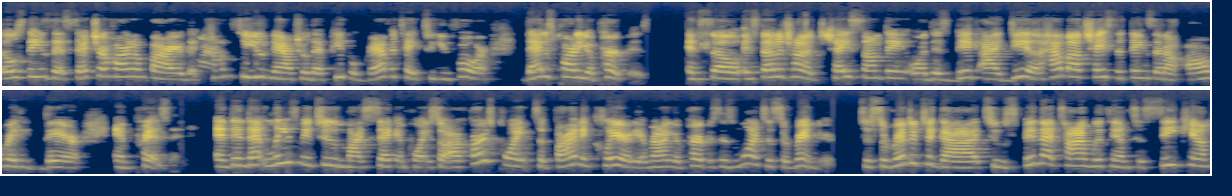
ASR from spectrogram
those things that set your heart on fire that comes to you natural that people gravitate to you for that is part of your purpose. And so instead of trying to chase something or this big idea how about chase the things that are already there and present and then that leads me to my second point. So, our first point to finding clarity around your purpose is one, to surrender. To surrender to God, to spend that time with Him, to seek Him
